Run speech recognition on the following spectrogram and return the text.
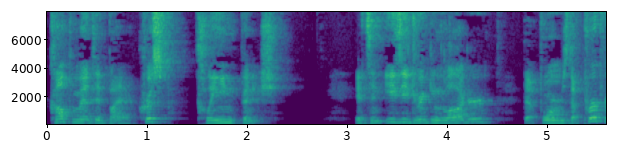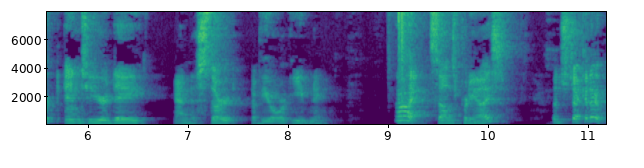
complemented by a crisp, clean finish. It's an easy drinking lager that forms the perfect end to your day and the start of your evening. All right, sounds pretty nice. Let's check it out.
